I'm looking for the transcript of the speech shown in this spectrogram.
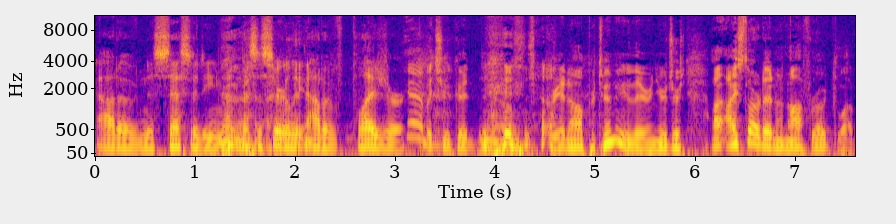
out of necessity, not necessarily out of pleasure. Yeah, but you could you know, create an opportunity there in your church. I, I started an off-road club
